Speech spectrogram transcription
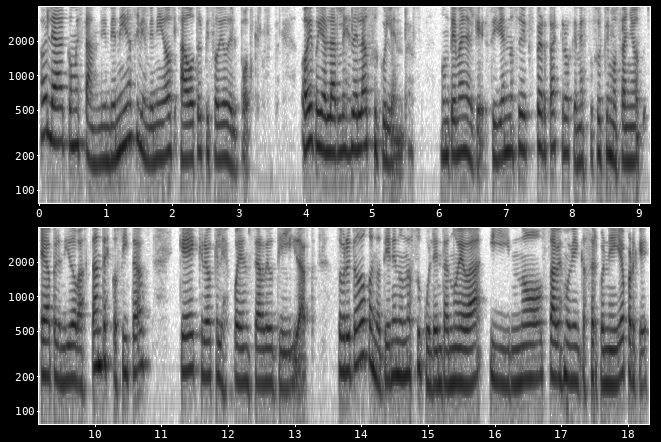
Hola, ¿cómo están? Bienvenidas y bienvenidos a otro episodio del podcast. Hoy voy a hablarles de las suculentas, un tema en el que, si bien no soy experta, creo que en estos últimos años he aprendido bastantes cositas que creo que les pueden ser de utilidad sobre todo cuando tienen una suculenta nueva y no sabes muy bien qué hacer con ella, porque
